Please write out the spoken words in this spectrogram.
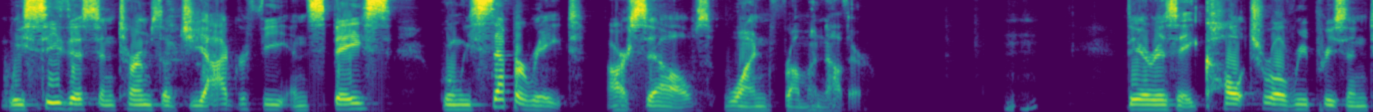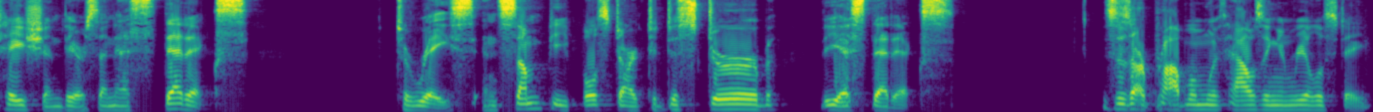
We see this in terms of geography and space when we separate ourselves one from another. Mm-hmm there is a cultural representation, there's an aesthetics to race, and some people start to disturb the aesthetics. This is our problem with housing and real estate.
